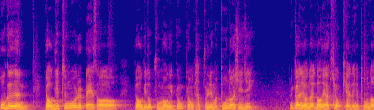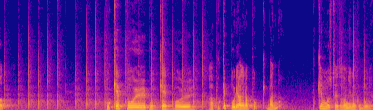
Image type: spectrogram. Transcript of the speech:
혹은 여기 등호를 빼서 여기도 구멍이 뿅뿅 다 뚫리면 도넛이지. 그러니까 너네, 너네가 기억해야 되는 게 도넛 포켓볼 포켓볼. 아 포켓볼이 아니라 포켓 맞나? 포켓몬스터에서 던지는 그 뭐냐.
